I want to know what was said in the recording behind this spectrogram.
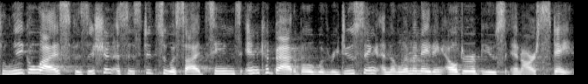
To legalize physician-assisted suicide seems incompatible with reducing and eliminating elder abuse in our state.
